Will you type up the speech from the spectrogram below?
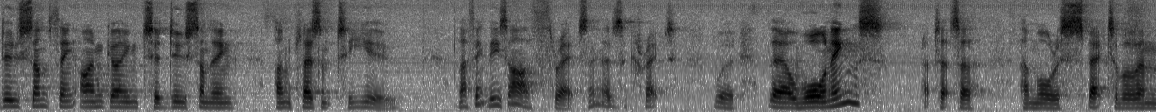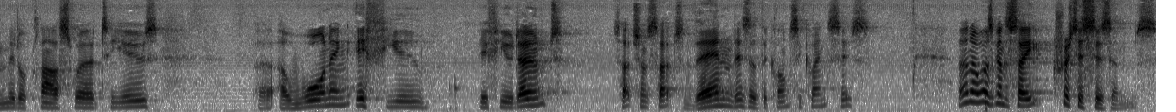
do something, I'm going to do something unpleasant to you. And I think these are threats. I think that's the correct word. They are warnings. Perhaps that's a a more respectable and middle class word to use. Uh, a warning if you, if you don't, such and such, then these are the consequences. And I was going to say criticisms,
